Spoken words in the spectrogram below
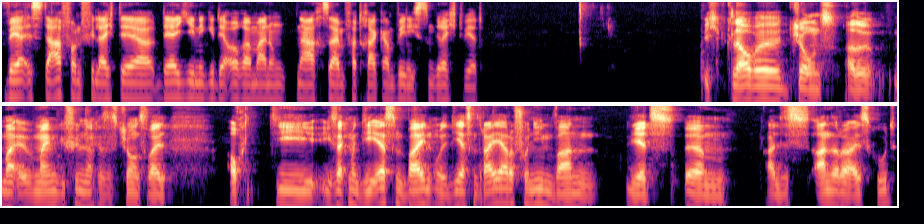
Wer ist davon vielleicht der, derjenige, der eurer Meinung nach seinem Vertrag am wenigsten gerecht wird? Ich glaube Jones. Also meinem Gefühl nach ist es Jones, weil auch die, ich sag mal, die ersten beiden oder die ersten drei Jahre von ihm waren jetzt ähm, alles andere als gut.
